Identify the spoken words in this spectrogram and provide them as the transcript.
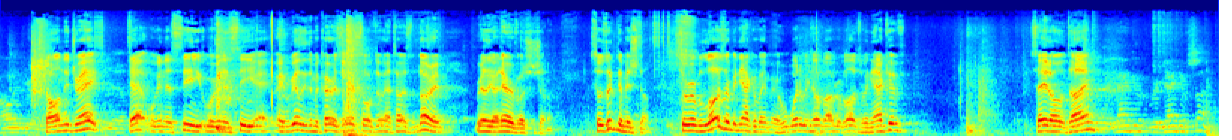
Kol Nidrei. Yeah, we're going to see. We're going to see, and really the makar is also doing Hataras Nedarim, really on erev Rosh Hashanah. So Zuk the Mishnah. So Rabbi Lozer ben Yaakov, what do we know about Rabbi Lozer ben Yaakov? Say it all the time. Yankov's son.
